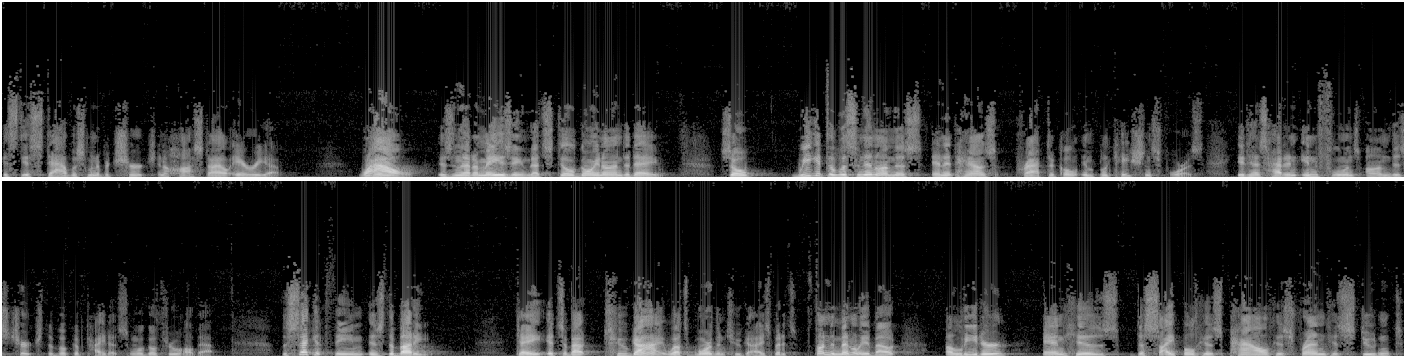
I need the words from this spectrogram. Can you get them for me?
It's the establishment of a church in a hostile area. Wow, isn't that amazing? That's still going on today. So we get to listen in on this, and it has practical implications for us. It has had an influence on this church, the book of Titus, and we'll go through all that. The second theme is the buddy. Okay, it's about two guys. Well, it's more than two guys, but it's fundamentally about a leader and his disciple, his pal, his friend, his student,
